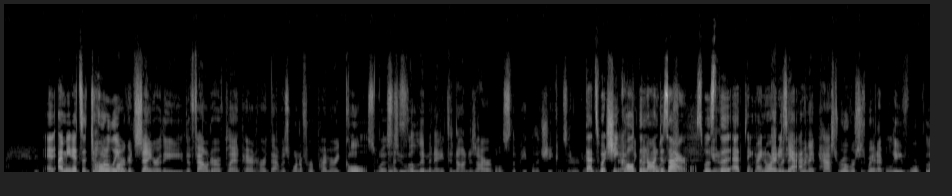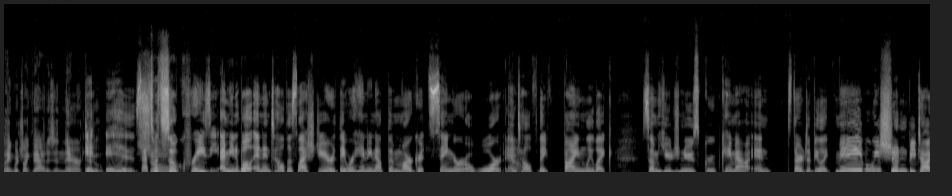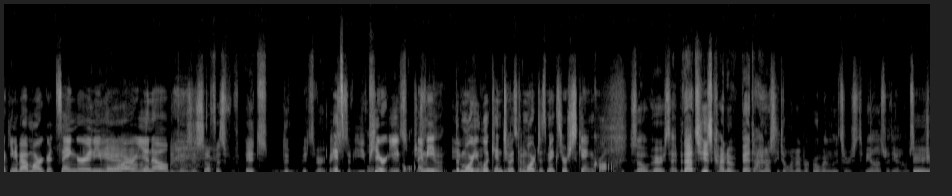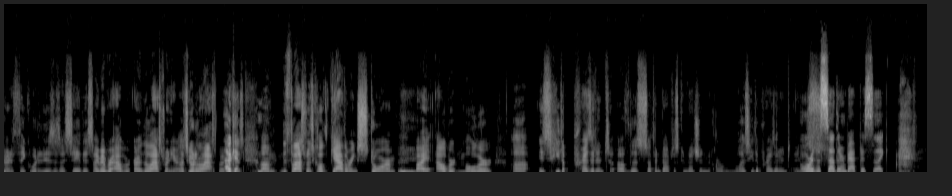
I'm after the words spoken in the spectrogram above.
I- I mean, it's a Oh, totally Margaret Sanger, the, the founder of Planned Parenthood, that was one of her primary goals was, Was- to eliminate the non-desirables, the people that she considered. that's what she the called the non-desirables was you the know. ethnic And minorities. when they yeah. when they passed Roe versus Wade, I believe language like that is in there too. is. That's what's so So- crazy. I mean, well, and until this last year, they were handing out the Margaret Sanger Award Yeah. until they finally, like, some huge news group came out and started to be like, maybe we shouldn't be talking about Margaret Sanger anymore. Yeah, You know, because this stuff is it's the it's the very basis It's of evil. pure evil. I mean, yeah, the evil more you look into it, the more it just makes your skin crawl. So very sad. But that's his kind of bent. I honestly don't remember Erwin Lutzer's, to be honest with you. I'm sitting here Mm. trying to think what it is as I say this. I remember Albert, uh, the last one here. Let's go to the last book. Okay. because, Um, this last one's called Gathering Storm Mhm. by Albert Mohler. Uh, is he the president of the Southern Baptist Convention, or was he the president? Or the Southern Baptist, like,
